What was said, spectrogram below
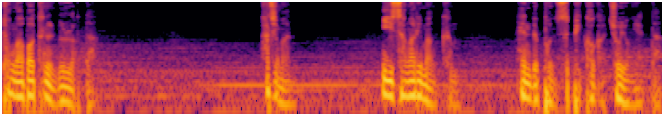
통화 버튼을 눌렀다. 하지만 이상하리만큼 핸드폰 스피커가 조용했다.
